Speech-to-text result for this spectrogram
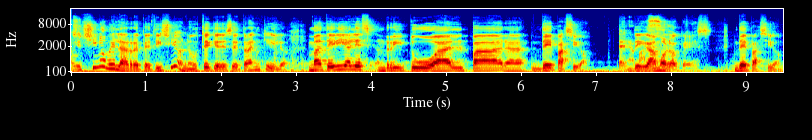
juntos. si no ve la repetición, usted quédese tranquilo. Materiales ritual para de pasión. Digamos lo que es. De pasión.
